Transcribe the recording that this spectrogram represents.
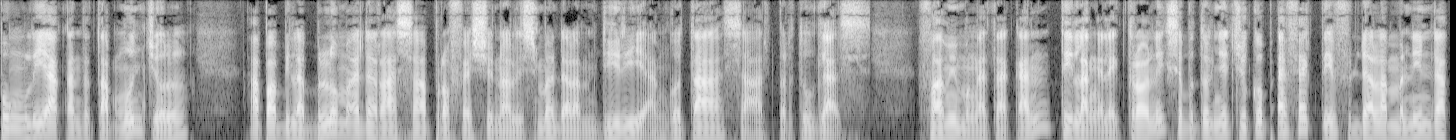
pungli akan tetap muncul apabila belum ada rasa profesionalisme dalam diri anggota saat bertugas. Fahmi mengatakan tilang elektronik sebetulnya cukup efektif dalam menindak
